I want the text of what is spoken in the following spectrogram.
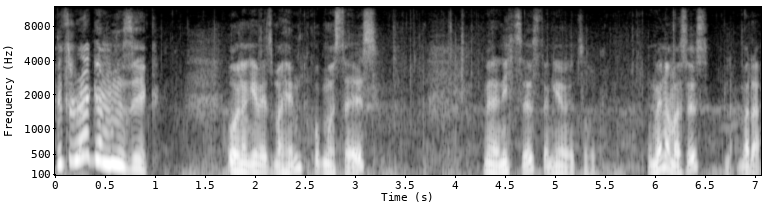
It's Ragga Music. Oh, und dann gehen wir jetzt mal hin, gucken, was da ist. Wenn da nichts ist, dann gehen wir zurück. Und wenn da was ist, bleiben wir da.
